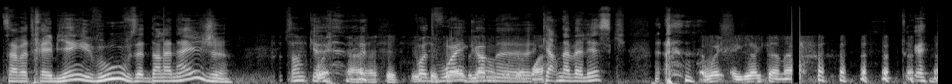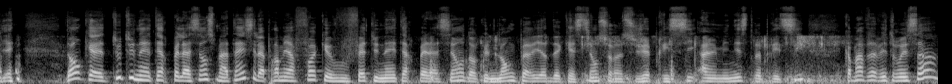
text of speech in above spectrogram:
Ça va très bien. Et vous, vous êtes dans la neige? Il me semble que Euh, c'est- votre voix est comme euh, carnavalesque. Oui, exactement. Très bien. Donc, euh, toute une interpellation ce matin. C'est la première fois que vous faites une interpellation, donc une longue période de questions sur un sujet précis à un ministre précis. Comment vous avez trouvé ça?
